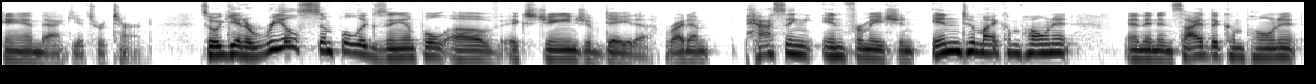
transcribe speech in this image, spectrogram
And that gets returned. So again, a real simple example of exchange of data, right? I'm passing information into my component, and then inside the component,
